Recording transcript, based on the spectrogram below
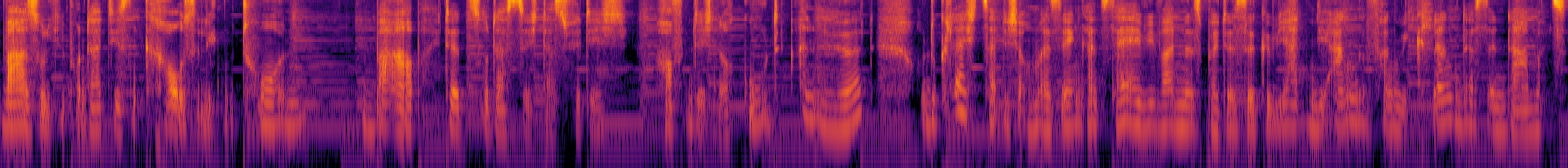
war so lieb und hat diesen grauseligen Ton bearbeitet, sodass sich das für dich hoffentlich noch gut anhört und du gleichzeitig auch mal sehen kannst, hey, wie war denn das bei der Silke? Wie hatten die angefangen? Wie klang das denn damals?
